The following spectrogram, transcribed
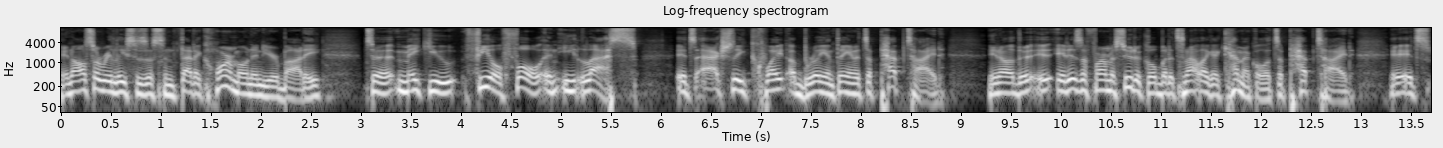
and also releases a synthetic hormone into your body to make you feel full and eat less. It's actually quite a brilliant thing, and it's a peptide. You know, it is a pharmaceutical, but it's not like a chemical. It's a peptide. It's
